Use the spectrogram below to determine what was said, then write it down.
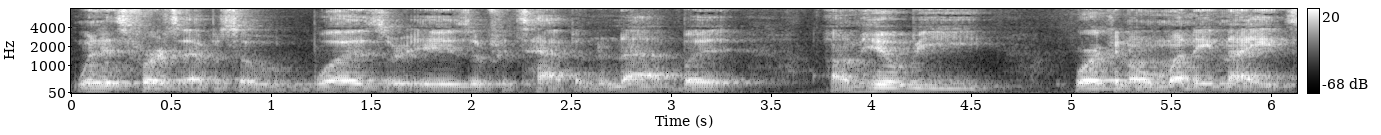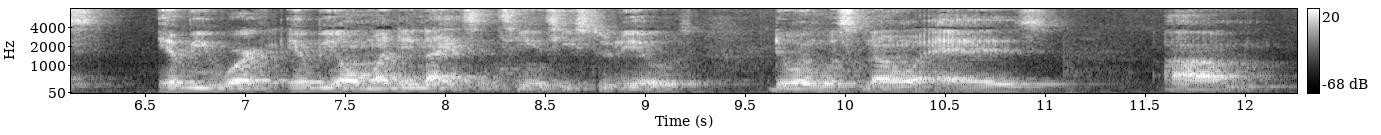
when his first episode was or is or if it's happened or not but um, he'll be working on monday nights. He'll be work he'll be on monday nights in tnt studios doing what's known as um,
